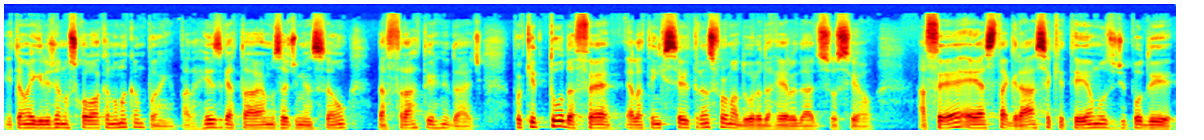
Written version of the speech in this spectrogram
Então a igreja nos coloca numa campanha para resgatarmos a dimensão da fraternidade, porque toda fé, ela tem que ser transformadora da realidade social. A fé é esta graça que temos de poder,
